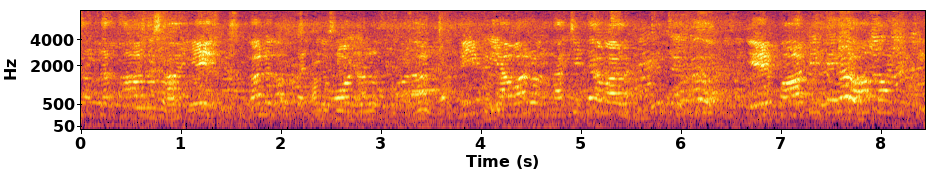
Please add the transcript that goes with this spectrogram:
సందర్భాలు మీకు ఎవరు నచ్చితే వాళ్ళు ఏ పార్టీకైనా ఆ పార్టీకి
